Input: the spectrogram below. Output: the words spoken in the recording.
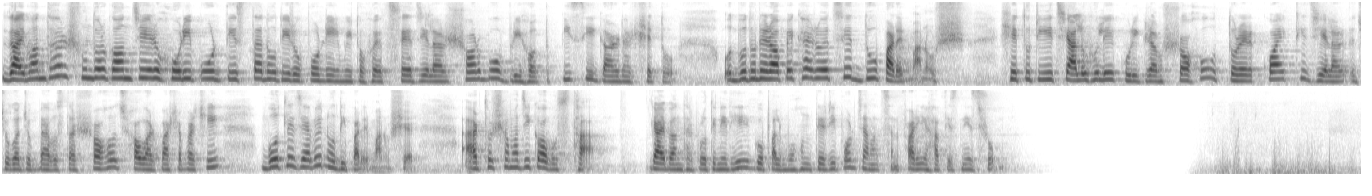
গাইবান্ধার সুন্দরগঞ্জের হরিপুর তিস্তা নদীর ওপর নির্মিত হয়েছে জেলার সর্ববৃহৎ পিসি গার্ডার সেতু। উদ্বোধনের অপেক্ষায় রয়েছে দুপাড়ের মানুষ। সেতুটি চালু হলে কুড়িগ্রাম সহ উত্তরের কয়েকটি জেলার যোগাযোগ ব্যবস্থা সহজ হওয়ার পাশাপাশি বদলে যাবে নদী নদীপাড়ের মানুষের। আর্থসামাজিক অবস্থা। গাইবান্ধার প্রতিনিধি গোপাল মোহন্তের রিপোর্ট জানাচ্ছেন ফারিয়া হাফিজ নিঝুম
